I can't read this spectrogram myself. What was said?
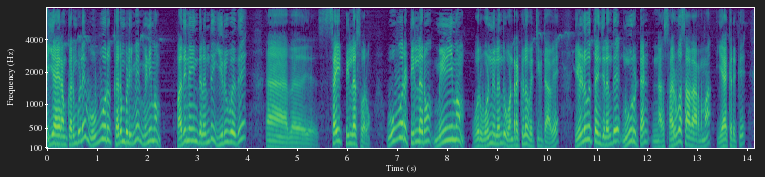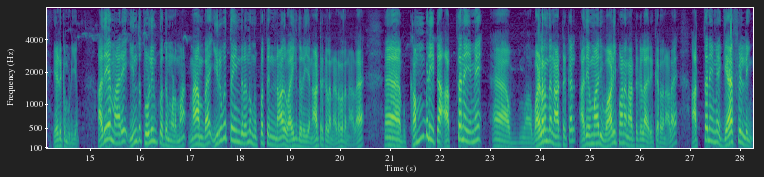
ஐயாயிரம் கரும்புல ஒவ்வொரு கரும்புலையுமே மினிமம் பதினைந்துலேருந்து இருபது சைட் டில்லர்ஸ் வரும். ஒவ்வொரு டில்லரும் மினிமம் ஒரு ஒன்றுலேருந்து ஒன்றரை கிலோ வச்சுக்கிட்டாவே எழுபத்தஞ்சிலேருந்து நூறு டன் சர்வசாதாரணமாக ஏக்கருக்கு எடுக்க முடியும். அதே மாதிரி இந்த தொழில்நுட்பத்து மூலமாக நாம் இருபத்தைந்துலேருந்து முப்பத்தஞ்சு நாள் வயதுடைய நாற்றுக்களை நடுறதுனால கம்ப்ளீட்டாக அத்தனையுமே வ- வளர்ந்த நாற்றுக்கள் அதே மாதிரி வாலிப்பான நாற்றுகளா இருக்கிறதுனால அத்தனையுமே கேப் ஃபில்லிங்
